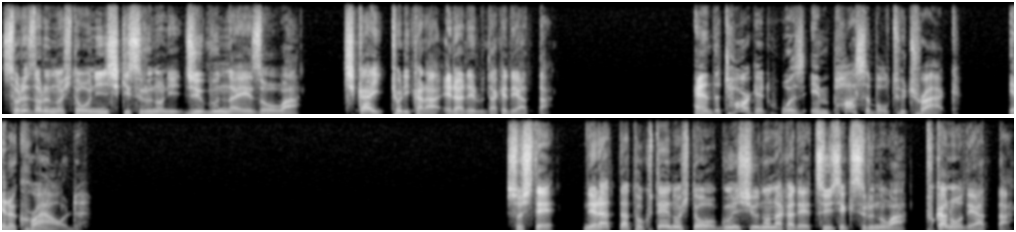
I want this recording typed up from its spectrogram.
それぞれの人を認識するのに十分な映像は近い距離から得られるだけであった。And the target was impossible to track in a crowd. そして狙った特定の人を群衆の中で追跡するのは不可能であった。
